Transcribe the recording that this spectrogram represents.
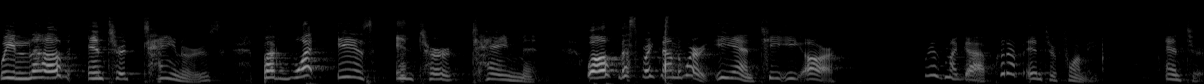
We love entertainers. But what is entertainment? Well, let's break down the word E N T E R. Where's my guy? Put up enter for me. Enter.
